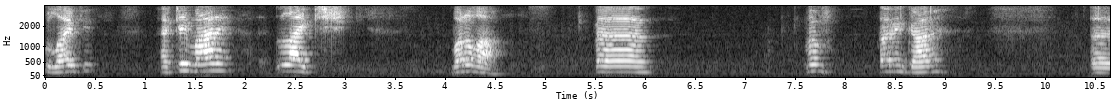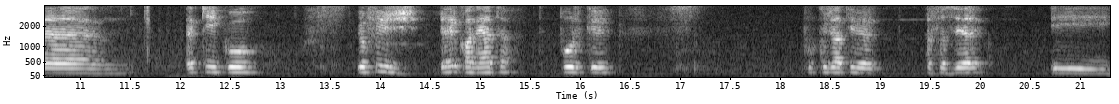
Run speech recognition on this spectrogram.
com like, a queimar likes. Bora lá. Uh, vamos arrancar uh, aqui com. Eu fiz Reconeta porque. Porque eu já estive a fazer e.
